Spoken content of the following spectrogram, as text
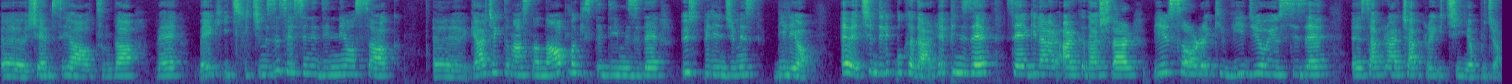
e, şemsiye altında ve belki iç, içimizin sesini dinliyorsak e, gerçekten aslında ne yapmak istediğimizi de üst bilincimiz biliyor. Evet şimdilik bu kadar. Hepinize sevgiler arkadaşlar. Bir sonraki videoyu size e, sakral çakra için yapacağım.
